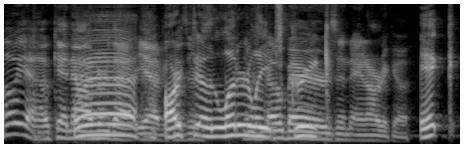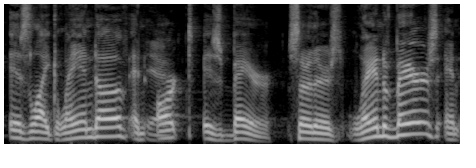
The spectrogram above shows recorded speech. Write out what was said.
Oh yeah, okay. Now I heard that. Yeah, because Arct- literally there's it's no Greek. bears in Antarctica. Ik is like land of, and Yeah. Art is bear. So there's land of bears, and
